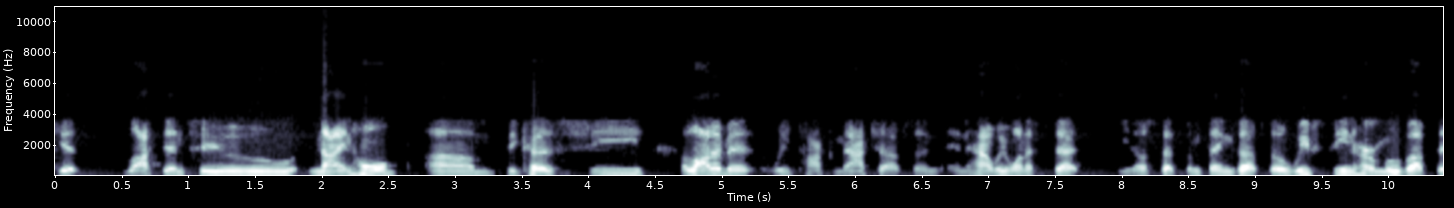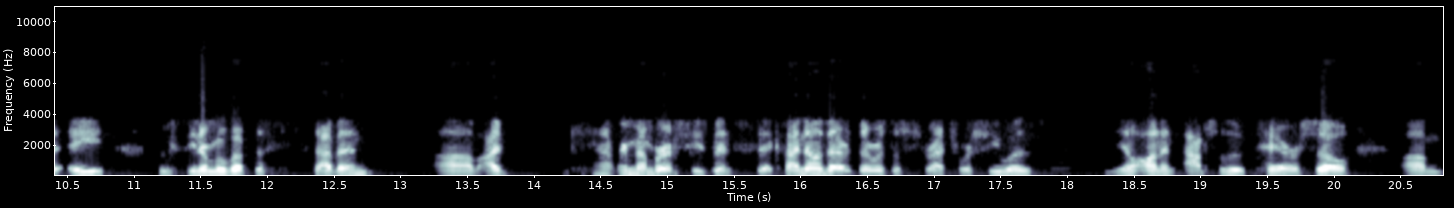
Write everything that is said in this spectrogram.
get locked into nine hole um, because she a lot of it we talk matchups and, and how we want to set you know set some things up so we've seen her move up to eight we've seen her move up to seven um, I can't remember if she's been six. I know there there was a stretch where she was, you know, on an absolute tear. So um,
